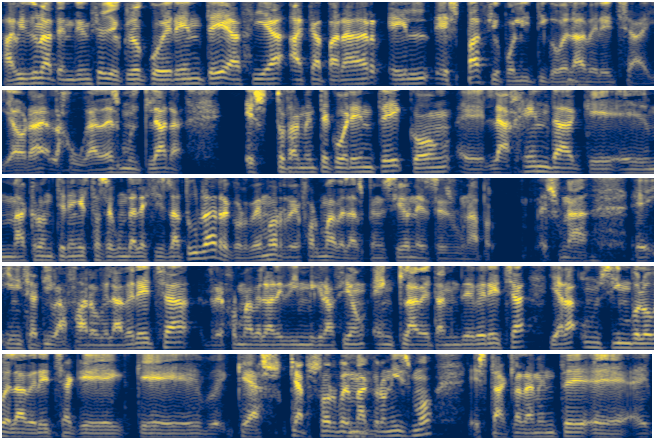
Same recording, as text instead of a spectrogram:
ha habido una tendencia, yo creo, coherente hacia acaparar el espacio político de la derecha. Y ahora la jugada es muy clara es totalmente coherente con eh, la agenda que eh, Macron tiene en esta segunda legislatura. Recordemos, reforma de las pensiones es una es una eh, iniciativa faro de la derecha, reforma de la ley de inmigración en clave también de derecha, y ahora un símbolo de la derecha que, que, que, absorbe el macronismo está claramente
